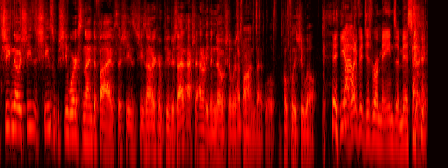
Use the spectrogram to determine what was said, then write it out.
She no, she's she's she works nine to five, so she's she's on her computer. So I, actually, I don't even know if she'll respond, but well, hopefully she will. yeah. Wow. What if it just remains a mystery?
